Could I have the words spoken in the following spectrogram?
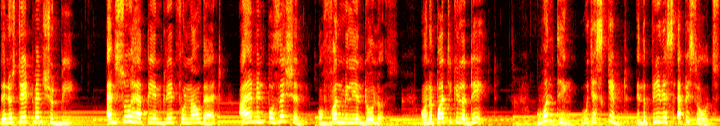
then your statement should be I'm so happy and grateful now that I am in possession of $1 million on a particular date. One thing which I skipped in the previous episodes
